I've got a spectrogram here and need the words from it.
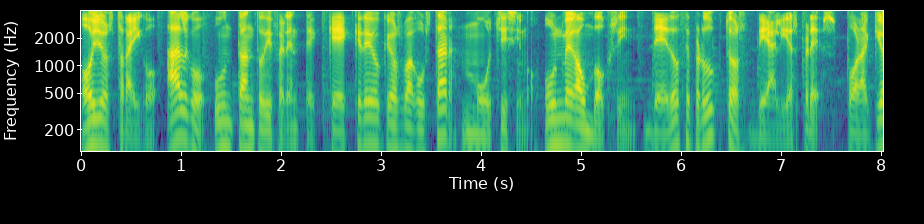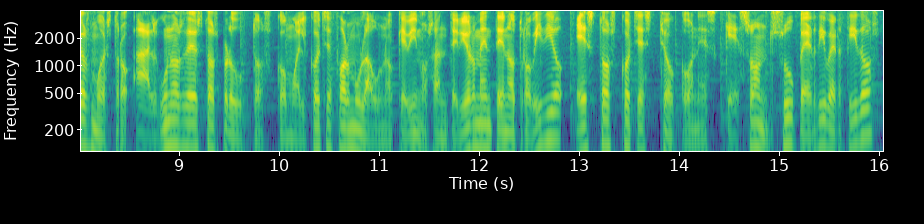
Hoy os traigo algo un tanto diferente que creo que os va a gustar muchísimo. Un mega unboxing de 12 productos de AliExpress. Por aquí os muestro algunos de estos productos como el coche Fórmula 1 que vimos anteriormente en otro vídeo, estos coches chocones que son súper divertidos,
